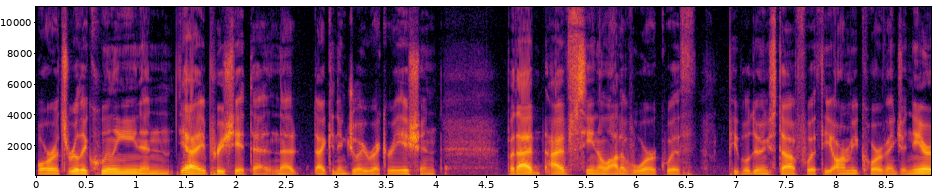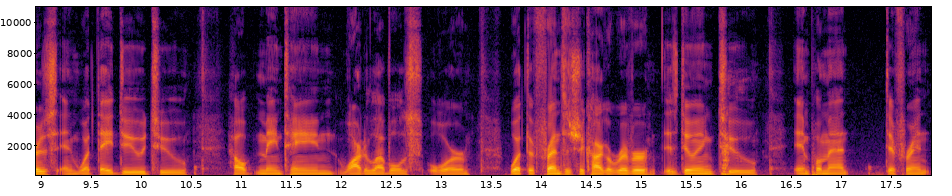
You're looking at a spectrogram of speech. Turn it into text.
or it's really clean and yeah, I appreciate that and that I can enjoy recreation. But I've I've seen a lot of work with people doing stuff with the Army Corps of Engineers and what they do to help maintain water levels, or what the Friends of Chicago River is doing to implement different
